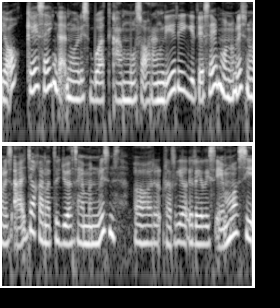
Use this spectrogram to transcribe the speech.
ya oke okay, saya nggak nulis buat kamu seorang diri gitu ya. Saya mau nulis nulis aja karena tujuan saya menulis uh, rilis emosi.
